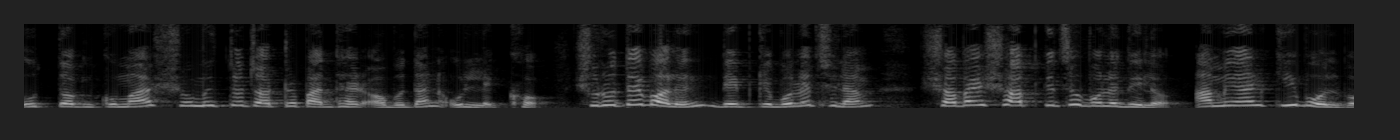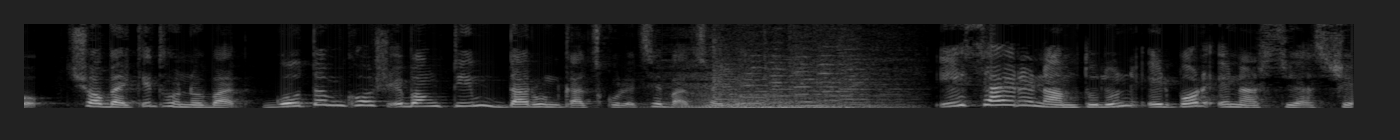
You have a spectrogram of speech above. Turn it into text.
উত্তম কুমার, সৌমিত্র চট্টোপাধ্যায়ের অবদান উল্লেখ্য। শুরুতে বলেন, দেবকে বলেছিলাম, সবাই সবকিছু বলে দিল। আমি আর কি বলব? সবাইকে ধন্যবাদ। গৌতম ঘোষ এবং টিম দারুণ কাজ করেছে বাছাইয়ে। এসআইআর এর নাম তুলুন, এরপর এনআরসি আসছে।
